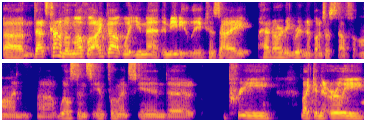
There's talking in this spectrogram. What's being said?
um, that's kind of a mouthful. I got what you meant immediately because I had already written a bunch of stuff on uh, Wilson's influence in the pre, like in the early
